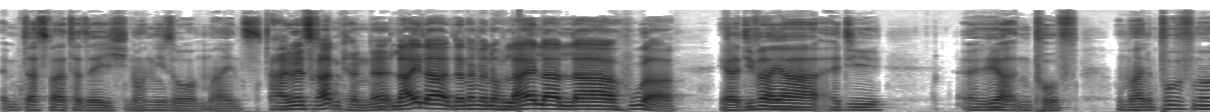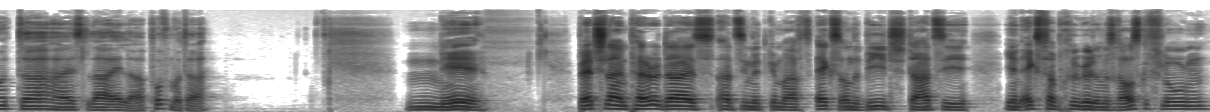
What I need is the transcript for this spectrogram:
ähm, das war tatsächlich noch nie so meins. Ah, du hättest raten können, ne? Laila, dann haben wir noch Laila Lahua. Ja, die war ja die, äh, die hat einen Puff. Und meine Puffmutter heißt Laila. Puffmutter. Nee. Bachelor in Paradise hat sie mitgemacht. Ex on the Beach, da hat sie ihren Ex verprügelt und ist rausgeflogen.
